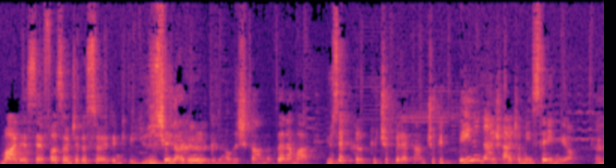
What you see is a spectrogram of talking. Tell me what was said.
Maalesef az önce de söylediğim gibi yüzde kırk alışkanlıklar ama yüzde kırk küçük bir rakam. Çünkü beyin enerji harcamayı sevmiyor. Evet.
